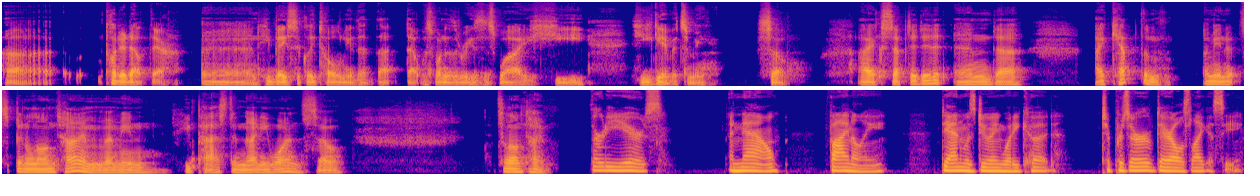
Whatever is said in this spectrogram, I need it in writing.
uh, put it out there. And he basically told me that, that that was one of the reasons why he he gave it to me. So I accepted it and uh, I kept them. I mean, it's been a long time. I mean, he passed in 91, so it's a long time. 30 years. And now, finally, Dan was doing what he could to preserve Daryl's legacy.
